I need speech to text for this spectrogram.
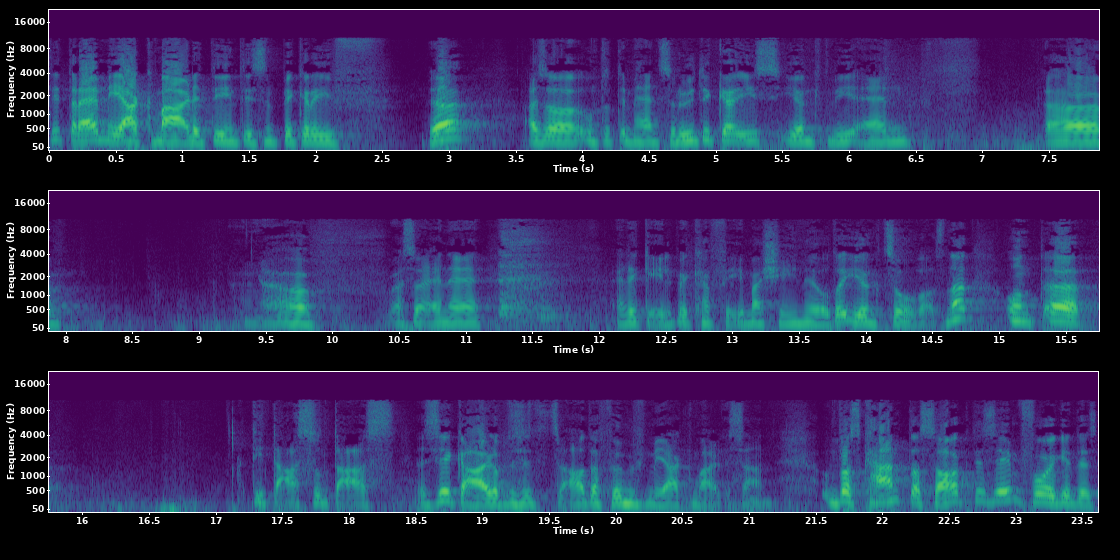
die drei Merkmale, die in diesem Begriff, ja, also unter dem Heinz Rüdiger ist irgendwie ein, äh, also eine, eine gelbe Kaffeemaschine oder irgend sowas. Nicht? Und äh, die das und das. Es ist egal, ob das jetzt zwei oder fünf Merkmale sind. Und was Kant da sagt, ist eben folgendes.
